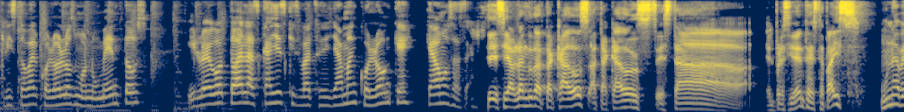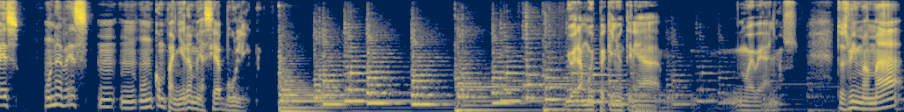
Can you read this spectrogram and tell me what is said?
Cristóbal Colón, los monumentos, y luego todas las calles que se- llaman Colón, ¿qué? ¿Qué vamos a hacer? Sí, sí, hablando de atacados, atacados está el presidente de este país. Una vez, una vez, mm, mm, un compañero me hacía bullying. Yo era muy pequeño, tenía nueve años. Entonces mi mamá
